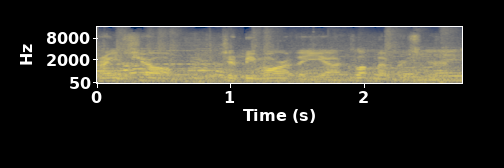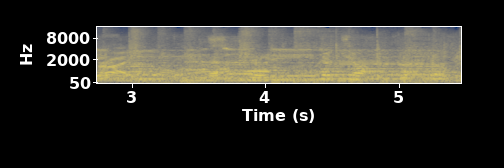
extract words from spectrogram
Great show. Should be more of the uh, club members here. Right. Good show.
